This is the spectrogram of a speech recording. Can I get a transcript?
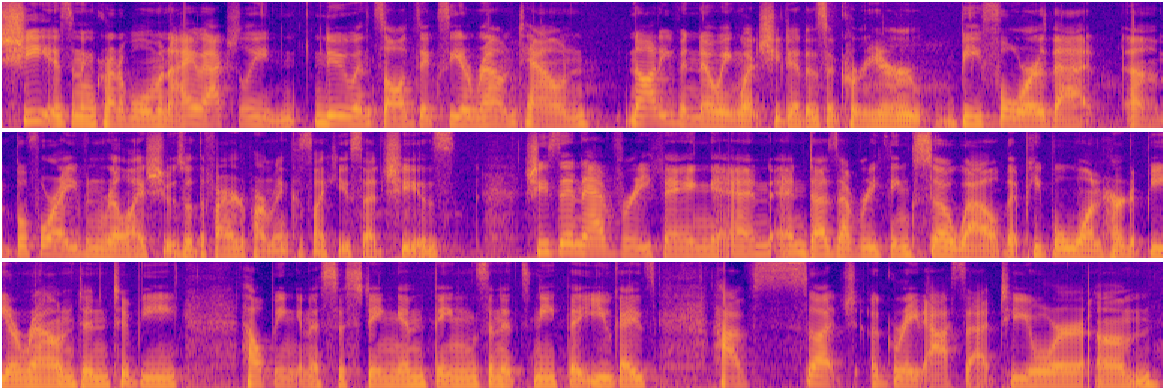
She is an incredible woman. I actually knew and saw Dixie around town, not even knowing what she did as a career before that. Um, before I even realized she was with the fire department, because like you said, she is. She's in everything and, and does everything so well that people want her to be around and to be helping and assisting in things. And it's neat that you guys have such a great asset to your um,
